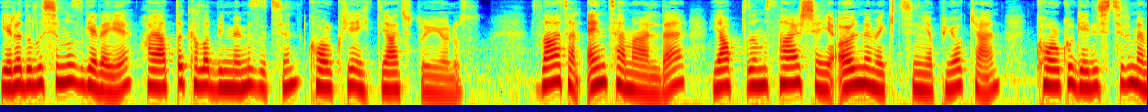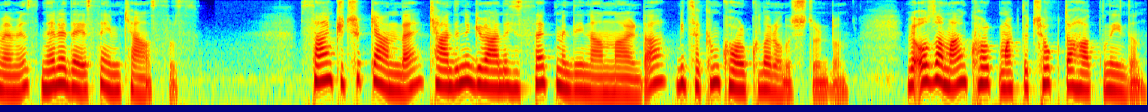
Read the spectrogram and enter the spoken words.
Yaratılışımız gereği hayatta kalabilmemiz için korkuya ihtiyaç duyuyoruz. Zaten en temelde yaptığımız her şeyi ölmemek için yapıyorken korku geliştirmememiz neredeyse imkansız. Sen küçükken de kendini güvende hissetmediğin anlarda bir takım korkular oluşturdun. Ve o zaman korkmakta çok da haklıydın.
